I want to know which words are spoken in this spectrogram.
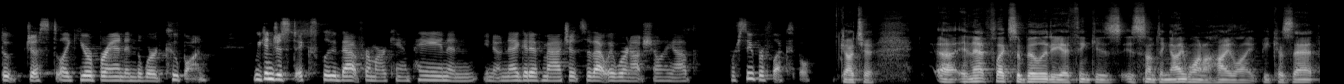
the, just like your brand and the word coupon, we can just exclude that from our campaign and you know negative match it so that way we're not showing up. We're super flexible. Gotcha. Uh, and that flexibility, I think, is is something I want to highlight because that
